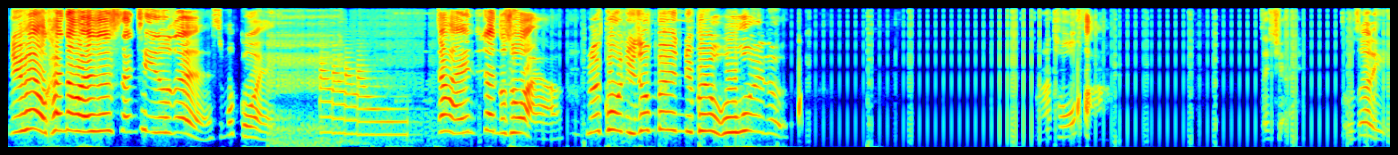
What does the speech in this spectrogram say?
女朋友看到还是生气，是不是？什么鬼？这还认得出来啊？来过女生被女朋友误会了。拿头发，再起来，走这里。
